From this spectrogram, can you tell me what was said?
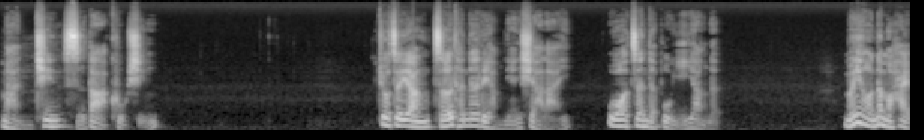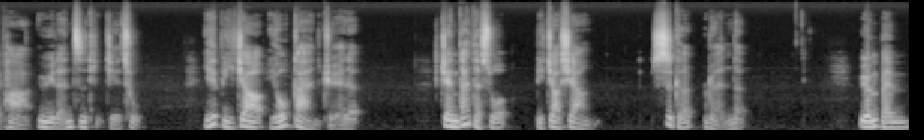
满清十大酷刑。就这样折腾了两年下来，我真的不一样了。没有那么害怕与人肢体接触，也比较有感觉了。简单的说，比较像是个人了。原本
